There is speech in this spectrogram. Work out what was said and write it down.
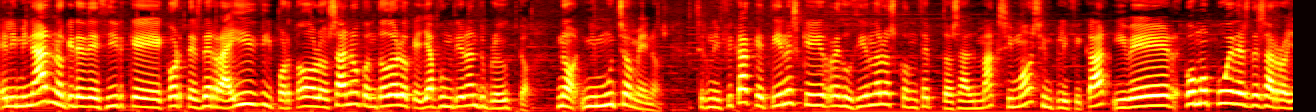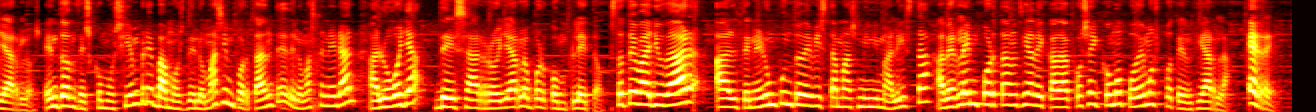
Eliminar no quiere decir que cortes de raíz y por todo lo sano con todo lo que ya funciona en tu producto. No, ni mucho menos significa que tienes que ir reduciendo los conceptos al máximo, simplificar y ver cómo puedes desarrollarlos. Entonces, como siempre, vamos de lo más importante, de lo más general, a luego ya desarrollarlo por completo. Esto te va a ayudar al tener un punto de vista más minimalista, a ver la importancia de cada cosa y cómo podemos potenciarla. R.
